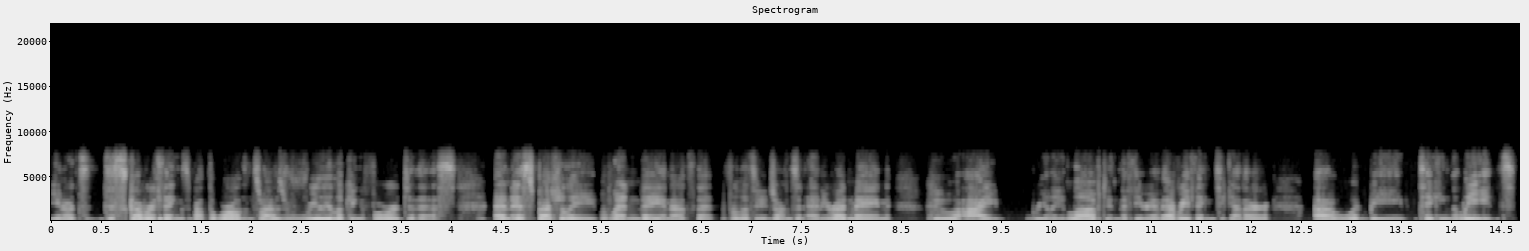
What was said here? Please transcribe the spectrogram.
you know to discover things about the world. And so i was really looking forward to this. And especially when they announced that felicity jones and eddie redmayne who i really loved in the theory of everything together uh, would be taking the leads.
